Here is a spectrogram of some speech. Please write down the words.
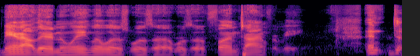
being out there in New England was was a was a fun time for me. and d-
